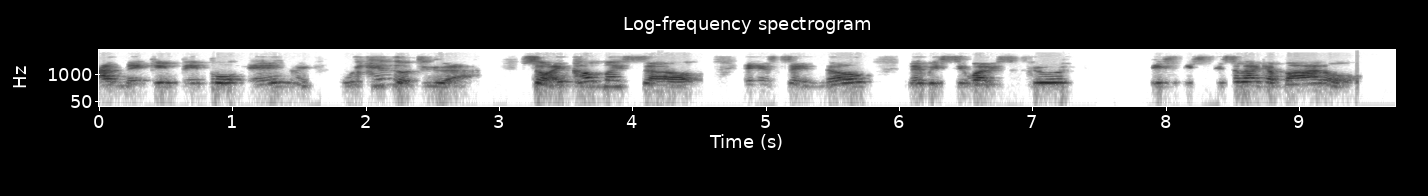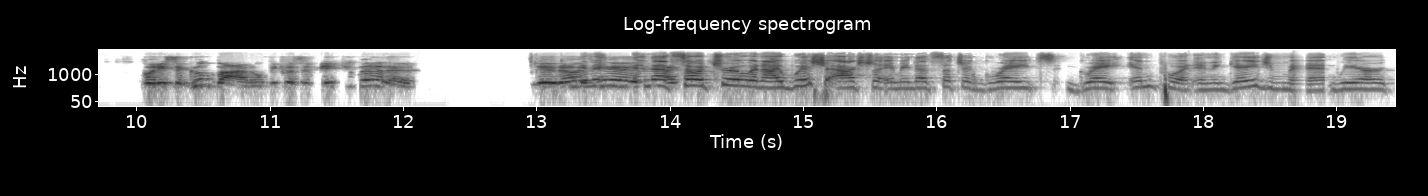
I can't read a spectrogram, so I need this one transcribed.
I'm making people angry. We cannot do that. So I calm myself and say, no, let me see what is good. It's, it's, it's like a bottle but it's a good bottle because it makes you better. You know, and, it, and that's I, so true. And I wish actually, I mean, that's such a great, great input and engagement We are,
